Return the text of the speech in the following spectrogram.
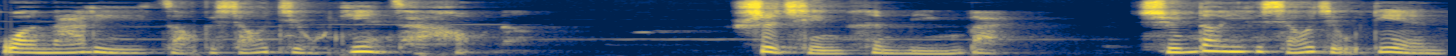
往哪里找个小酒店才好呢？事情很明白，寻到一个小酒店，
